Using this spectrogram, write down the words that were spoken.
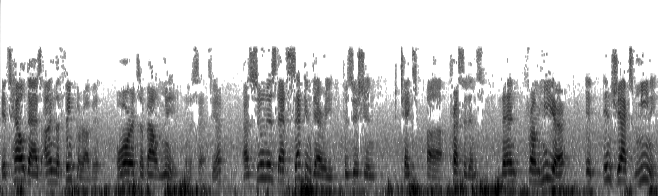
It's held as I'm the thinker of it, or it's about me, in a sense, yeah? As soon as that secondary position takes uh, precedence, then from here it injects meaning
